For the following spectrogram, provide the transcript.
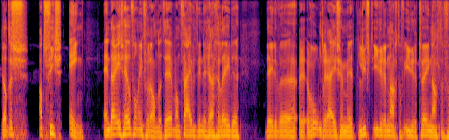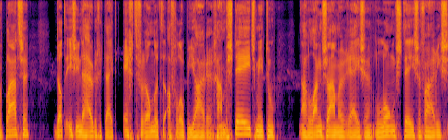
Dat is advies 1. En daar is heel veel in veranderd. Hè? Want 25 jaar geleden deden we eh, rondreizen met liefst iedere nacht of iedere twee nachten verplaatsen. Dat is in de huidige tijd echt veranderd. De afgelopen jaren gaan we steeds meer toe naar langzame reizen, longstay safaris.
